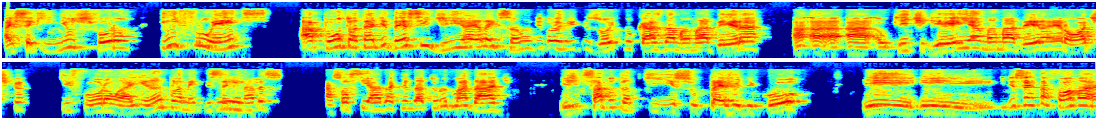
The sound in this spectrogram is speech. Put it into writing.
as fake news foram influentes a ponto até de decidir a eleição de 2018, no caso da mamadeira a, a, a, o kit gay e a mamadeira erótica, que foram aí amplamente disseminadas, Sim. associadas à candidatura do Haddad. E a gente sabe o tanto que isso prejudicou e, e de certa forma,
